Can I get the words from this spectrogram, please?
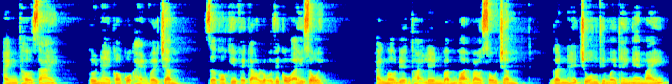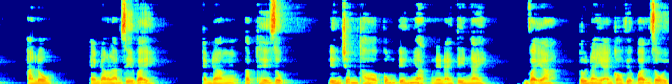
Anh thở dài, tối nay có cuộc hẹn với Trâm, giờ có khi phải cáo lỗi với cô ấy rồi. Anh mở điện thoại lên bấm gọi vào số Trâm, gần hết chuông thì mới thấy nghe máy. Alo, em đang làm gì vậy? Em đang tập thể dục. Tiếng Trâm thở cùng tiếng nhạc nên anh tin ngay. Vậy à, tối nay anh có việc bận rồi,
